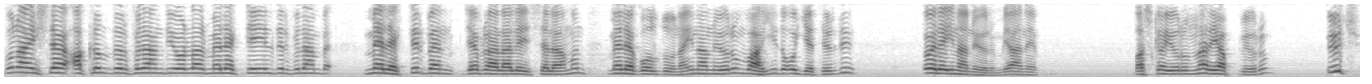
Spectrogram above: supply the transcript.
Buna işte akıldır filan diyorlar, melek değildir filan. Melektir. Ben Cebrail aleyhisselamın melek olduğuna inanıyorum. Vahyi de o getirdi. Öyle inanıyorum. Yani başka yorumlar yapmıyorum. Üç,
